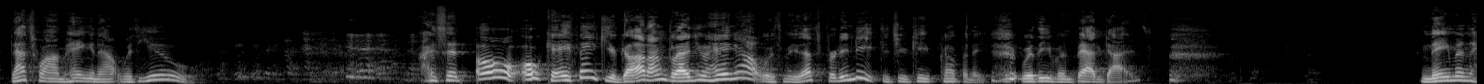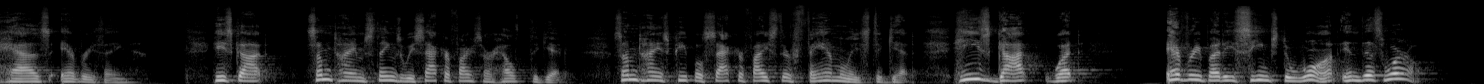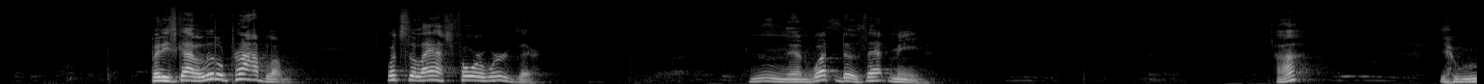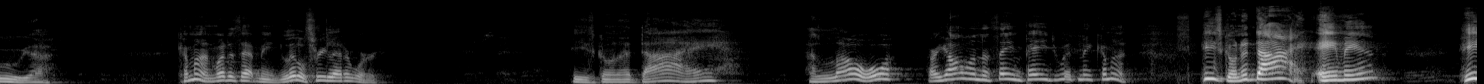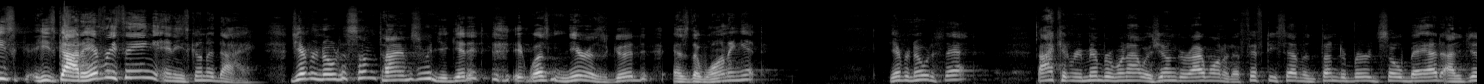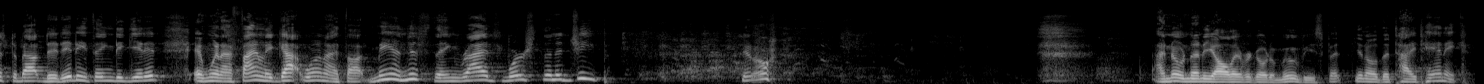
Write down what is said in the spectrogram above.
That's why I'm hanging out with you. I said, Oh, okay, thank you, God. I'm glad you hang out with me. That's pretty neat that you keep company with even bad guys. Naaman has everything. He's got sometimes things we sacrifice our health to get. Sometimes people sacrifice their families to get. He's got what everybody seems to want in this world. But he's got a little problem. What's the last four words there? Hmm, and what does that mean? Huh? Yeah, ooh, yeah. Come on, what does that mean? Little three letter word. He's going to die. Hello? Are y'all on the same page with me? Come on. He's going to die. Amen? He's, he's got everything and he's going to die. Do you ever notice sometimes when you get it, it wasn't near as good as the wanting it? You ever notice that? I can remember when I was younger, I wanted a 57 Thunderbird so bad, I just about did anything to get it. And when I finally got one, I thought, man, this thing rides worse than a Jeep. You know? I know none of y'all ever go to movies, but, you know, the Titanic.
